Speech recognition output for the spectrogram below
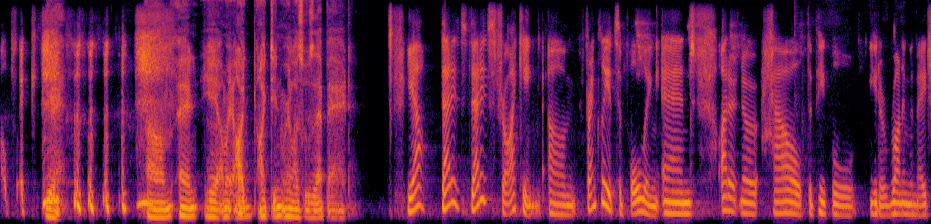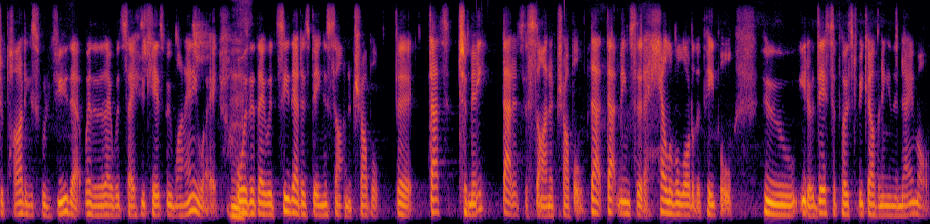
public. Yeah. um, and yeah, I mean, I, I didn't realize it was that bad. Yeah, that is that is striking. Um, frankly, it's appalling, and I don't know how the people you know running the major parties would view that. Whether they would say, "Who cares? We won anyway," Mm. or whether they would see that as being a sign of trouble. But that's to me, that is a sign of trouble. That that means that a hell of a lot of the people who you know they're supposed to be governing in the name of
